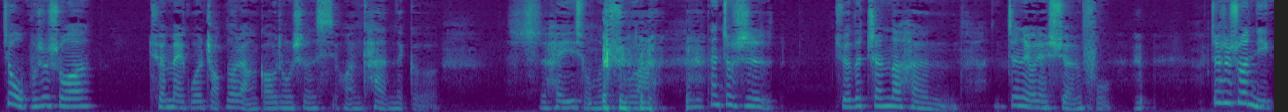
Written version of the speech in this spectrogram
就我不是说全美国找不到两个高中生喜欢看那个是黑衣熊的书啦，但就是觉得真的很，真的有点悬浮。就是说你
